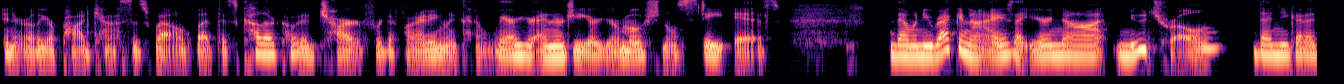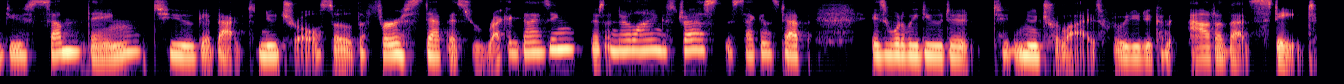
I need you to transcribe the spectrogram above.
in earlier podcasts as well. But this color coded chart for defining like kind of where your energy or your emotional state is. then when you recognize that you're not neutral, then you got to do something to get back to neutral. So the first step is recognizing there's underlying stress. The second step is what do we do to, to neutralize? What do we do to come out of that state?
